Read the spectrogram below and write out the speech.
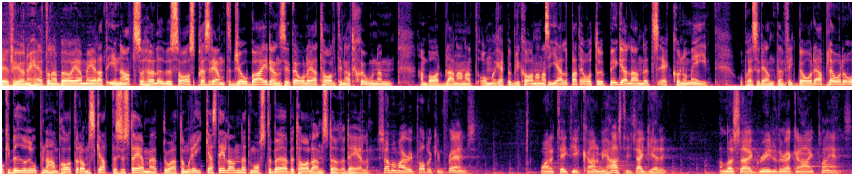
TV4-nyheterna börjar med att i natt så höll USAs president Joe Biden sitt årliga tal till nationen. Han bad bland annat om republikanernas hjälp att återuppbygga landets ekonomi. Och presidenten fick både applåder och burop när han pratade om skattesystemet och att de rikaste i landet måste börja betala en större del. Some of my Republican friends want to take the economy hostage. I get it. Unless I agree to their economic plans.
